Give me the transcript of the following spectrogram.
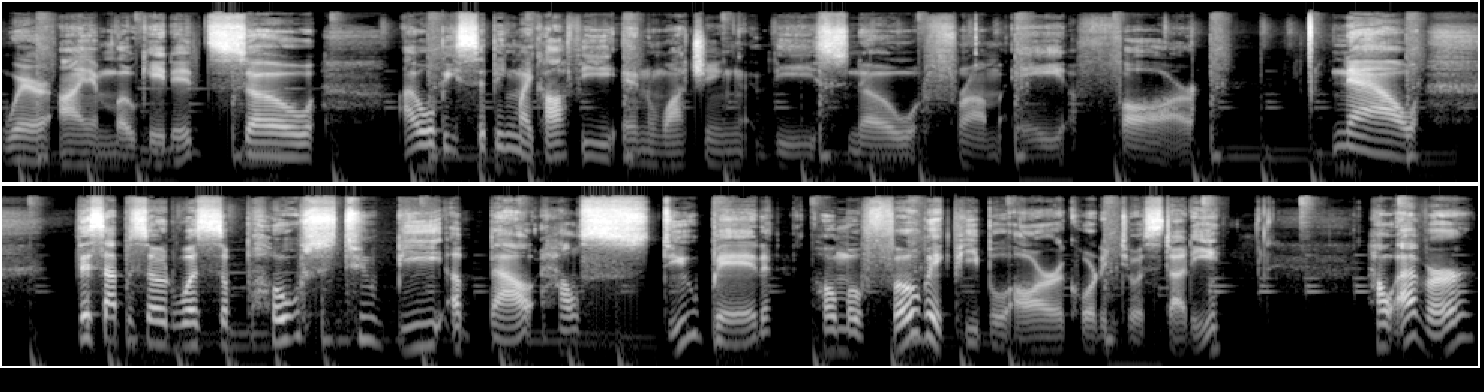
where I am located. So I will be sipping my coffee and watching the snow from afar. Now, this episode was supposed to be about how stupid homophobic people are, according to a study. However,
